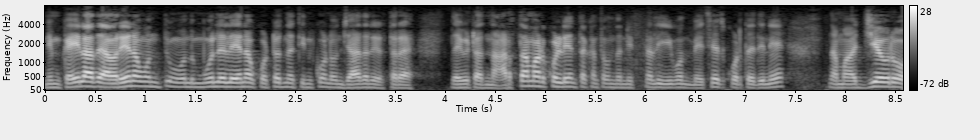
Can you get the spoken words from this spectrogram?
ನಿಮ್ಮ ಕೈಲಾದ ಅವರೇನೋ ಒಂದು ಒಂದು ಮೂಲೆಯಲ್ಲಿ ಏನೋ ಕೊಟ್ಟೋದನ್ನ ತಿನ್ಕೊಂಡು ಒಂದು ಜಾಗದಲ್ಲಿ ಇರ್ತಾರೆ. ದಯವಿಟ್ಟು ಅದನ್ನ ಅರ್ಥ ಮಾಡ್ಕೊಳ್ಳಿ ಅಂತಕ್ಕಂಥ ಒಂದು ನಿಟ್ಟಿನಲ್ಲಿ ಈ ಒಂದು ಮೆಸೇಜ್ ಕೊಡ್ತಾ ಇದ್ದೀನಿ. ನಮ್ಮ ಅಜ್ಜಿಯವರು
